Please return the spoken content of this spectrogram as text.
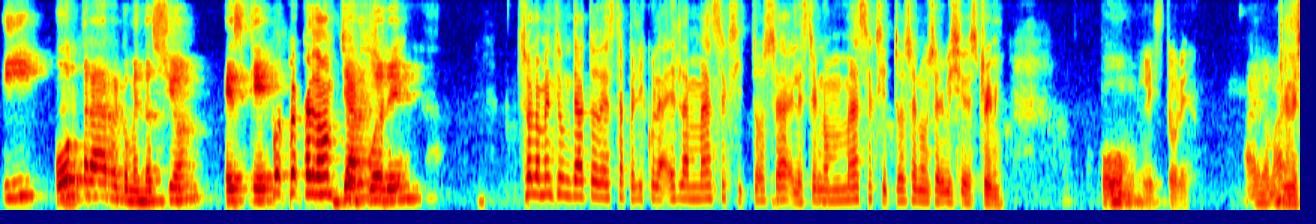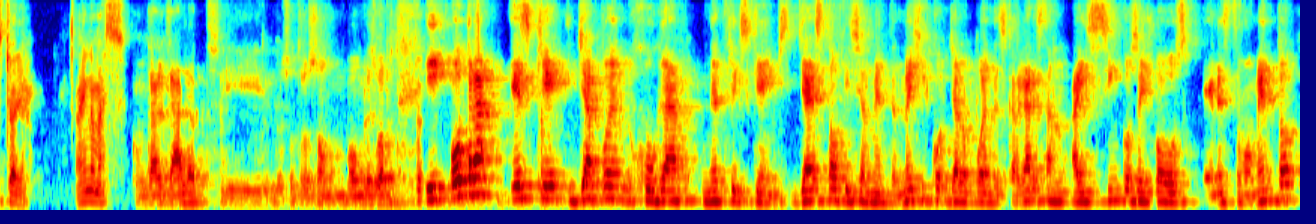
Y otra recomendación es que P- p- Perdón, ya perdón, pueden... solamente un dato de esta película, es la más exitosa, el estreno más exitoso en un servicio de streaming ¡Pum! La historia. Ahí nomás. en la historia. Ahí nomás. con Gal Gadot y los otros son hombres guapos. Y otra es que ya pueden jugar Netflix Games. Ya está oficialmente en México, ya lo pueden descargar. Están, hay cinco o seis juegos en este momento.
